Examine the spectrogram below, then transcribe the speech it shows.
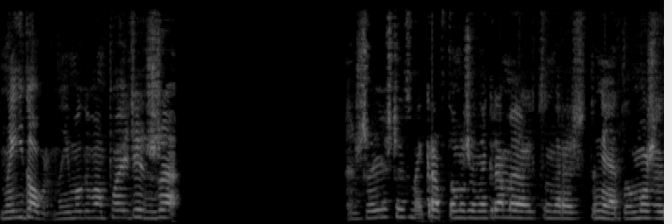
No i dobra, no i mogę wam powiedzieć, że że jeszcze z Minecrafta może nagramy, ale to na razie to nie, to może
